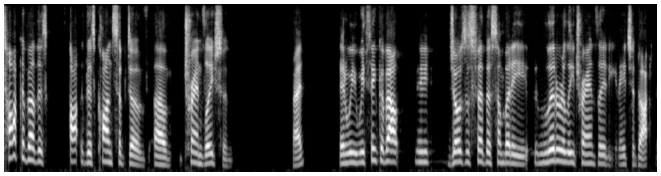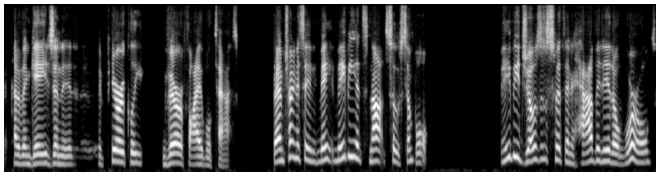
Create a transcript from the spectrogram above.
talk about this uh, this concept of of translation, right? And we we think about Joseph Smith as somebody literally translating an ancient document, kind of engaged in an empirically verifiable task. But I'm trying to say may, maybe it's not so simple. Maybe Joseph Smith inhabited a world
